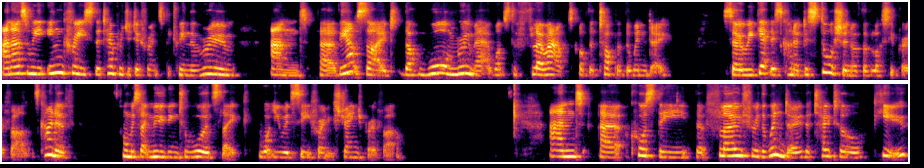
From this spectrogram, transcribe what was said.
And as we increase the temperature difference between the room and uh, the outside, the warm room air wants to flow out of the top of the window. So we get this kind of distortion of the velocity profile. It's kind of almost like moving towards like what you would see for an exchange profile. And uh, of course, the, the flow through the window, the total Q,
